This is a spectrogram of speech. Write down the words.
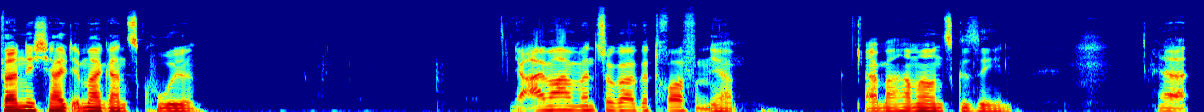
Fand ich halt immer ganz cool. Ja, einmal haben wir uns sogar getroffen. Ja. Aber haben wir uns gesehen. Ja.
